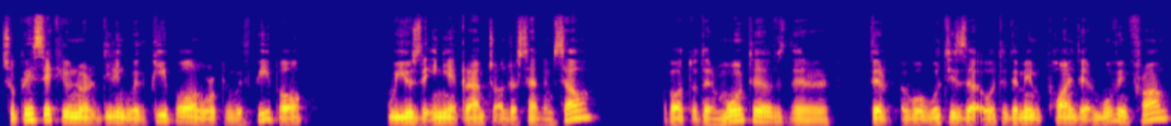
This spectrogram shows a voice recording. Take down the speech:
So basically when we're dealing with people and working with people, we use the enneagram to understand themselves about their motives their their what is the, what is the main point they're moving from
